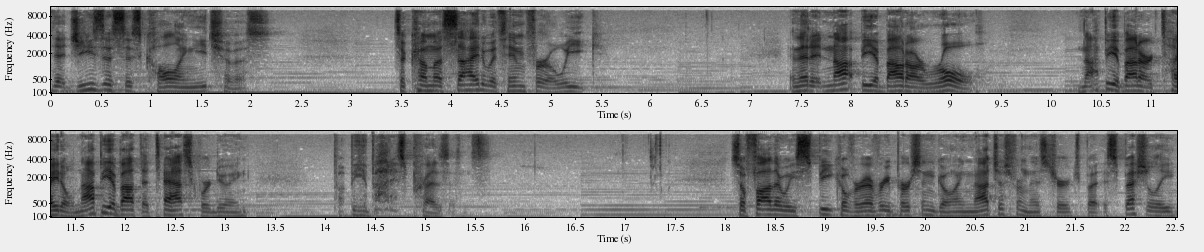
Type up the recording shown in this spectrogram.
that Jesus is calling each of us to come aside with Him for a week. And that it not be about our role, not be about our title, not be about the task we're doing, but be about His presence. So, Father, we speak over every person going, not just from this church, but especially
